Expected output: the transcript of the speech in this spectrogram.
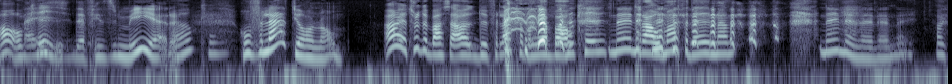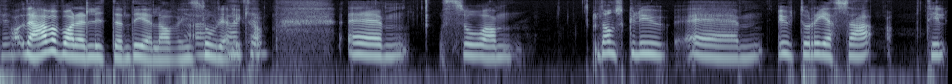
Jaha, okej. Nej, det finns mer. Ja, okej. Hon förlät ju honom. Ja, jag trodde bara såhär, du förlät honom. Jag bara okej, Nej, nej, trauma för dig men nej, nej, nej, nej, nej. Ja, Det här var bara en liten del av historien okej. liksom. Ehm, Så um, de skulle ju ehm, ut och resa till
